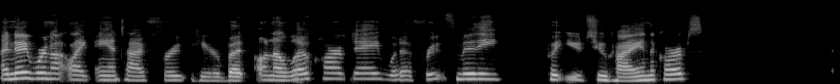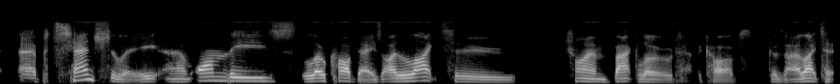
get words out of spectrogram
I know we're not like anti-fruit here, but on a low carb day, would a fruit smoothie put you too high in the carbs? Uh, potentially um, on these low carb days, I like to try and backload the carbs because I like to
